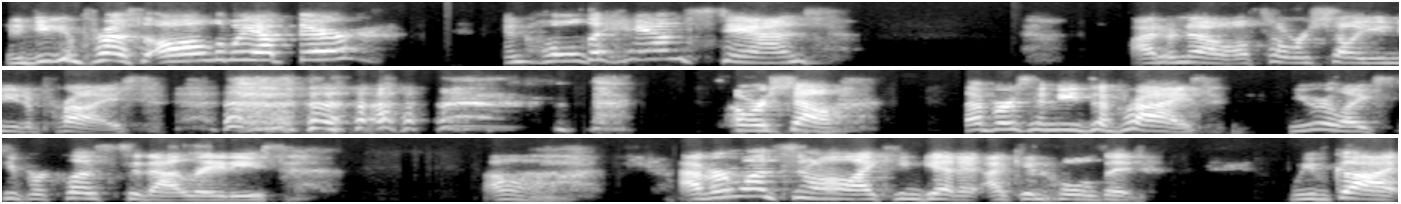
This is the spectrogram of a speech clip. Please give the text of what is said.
And if you can press all the way up there and hold a handstand, I don't know, I'll tell Rochelle you need a prize. oh, Rochelle, that person needs a prize. You were like super close to that, ladies. Oh, every once in a while I can get it, I can hold it. We've got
